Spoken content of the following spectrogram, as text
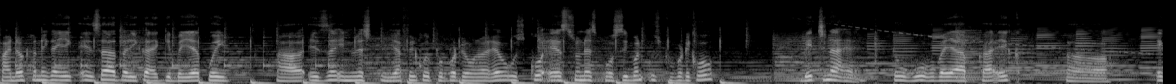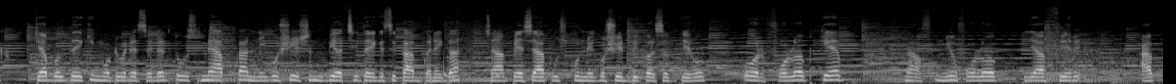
फाइंड आउट करने का एक ऐसा तरीका है कि भैया कोई एज ए इन्वेस्ट या फिर कोई प्रॉपर्टी ओनर है उसको एज सुन एज पॉसिबल उस प्रॉपर्टी को बेचना है। तो वो हो गया आपका एक आ, एक क्या बोलते हैं कि मोटिवेटेड सेलर तो उसमें आपका नेगोशिएशन भी अच्छी तरीके से काम करेगा जहाँ पे से आप उसको नेगोशिएट भी कर सकते हो। और फॉलोअप के न्यू फॉलोअप या फिर आप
